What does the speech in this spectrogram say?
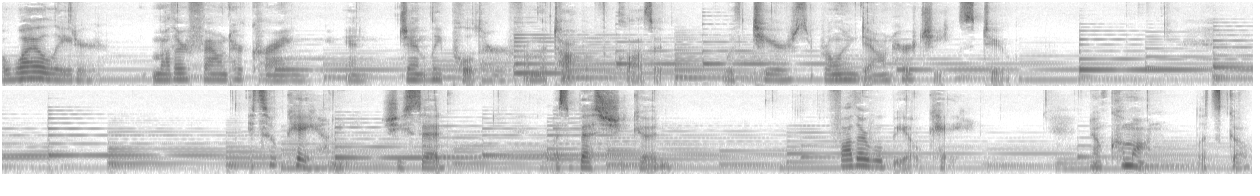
A while later, Mother found her crying and gently pulled her from the top of the closet, with tears rolling down her cheeks, too. It's okay, honey, she said, as best she could. Father will be okay. Now come on, let's go.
